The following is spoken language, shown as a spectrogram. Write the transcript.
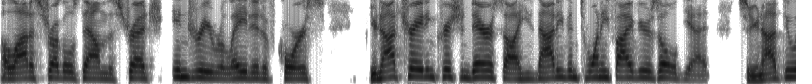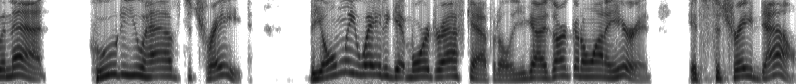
a lot of struggles down the stretch, injury related, of course. You're not trading Christian Darrisaw. He's not even 25 years old yet. So you're not doing that. Who do you have to trade? The only way to get more draft capital, you guys aren't going to want to hear it, it's to trade down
